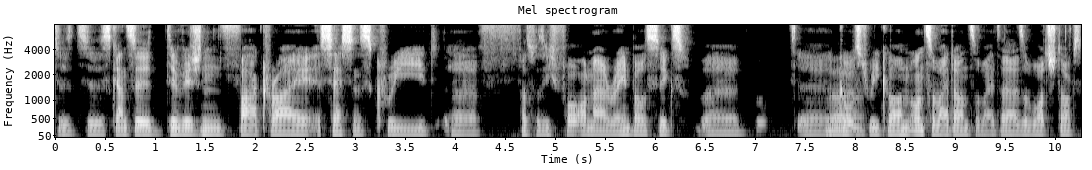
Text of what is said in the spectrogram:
das ganze Division, Far Cry, Assassin's Creed, äh, was weiß ich, For Honor, Rainbow Six, äh, äh, ja. Ghost Recon und so weiter und so weiter, also Watch Dogs.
